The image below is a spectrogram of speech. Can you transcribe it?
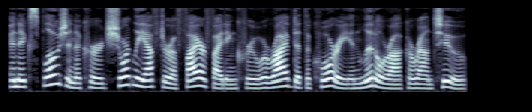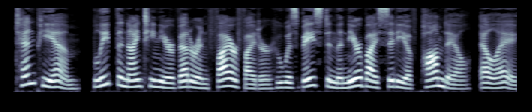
An explosion occurred shortly after a firefighting crew arrived at the quarry in Littlerock around 2:10 p.m. Bleep the 19-year veteran firefighter who was based in the nearby city of Palmdale, LA.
